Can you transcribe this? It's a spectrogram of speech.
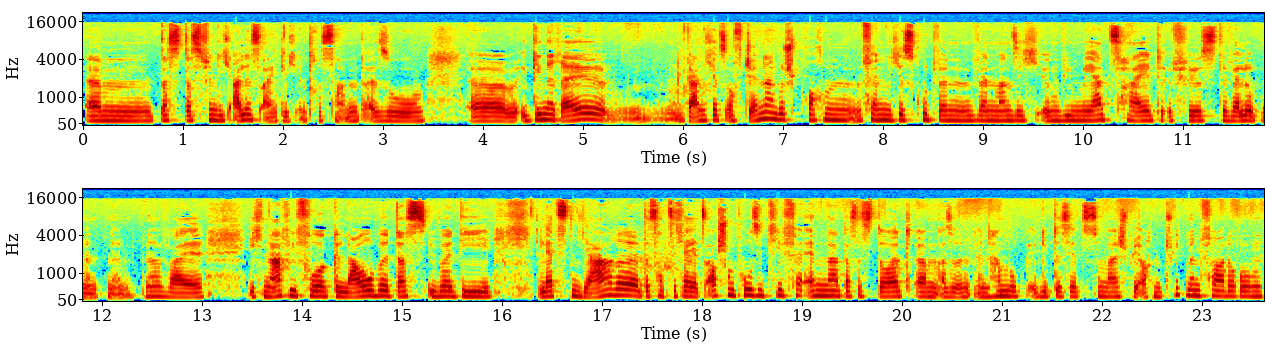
Ähm, das das finde ich alles eigentlich interessant. Also äh, generell, gar nicht jetzt auf Gender gesprochen, fände ich es gut, wenn, wenn man sich irgendwie mehr Zeit fürs Development nimmt, ne? weil ich nach wie vor glaube, dass über die letzten Jahre, das hat sich ja jetzt auch schon positiv verändert, dass es dort, ähm, also in, in Hamburg gibt es jetzt zum Beispiel auch eine Treatment-Förderung,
